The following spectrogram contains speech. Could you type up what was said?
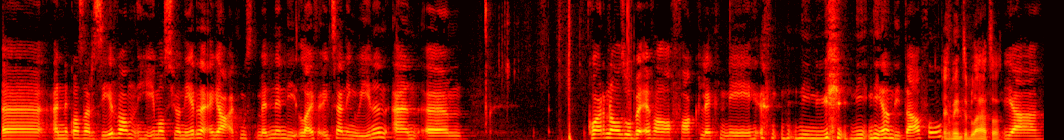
Eh, en ik was daar zeer van geëmotioneerd. En ja, ik moest midden in die live-uitzending wenen. En ehm ik was al zo bij van, oh fuck, like, nee, niet nu, niet, niet aan die tafel. Ik ben te blaten. Ja,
